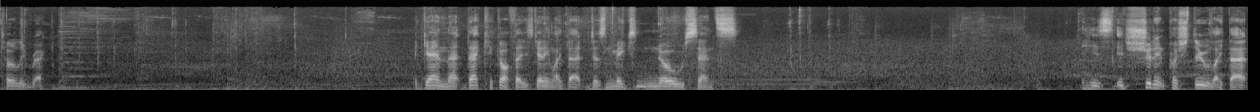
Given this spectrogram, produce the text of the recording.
totally wrecked. Again, that, that kickoff that he's getting like that just makes no sense. His, it shouldn't push through like that.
